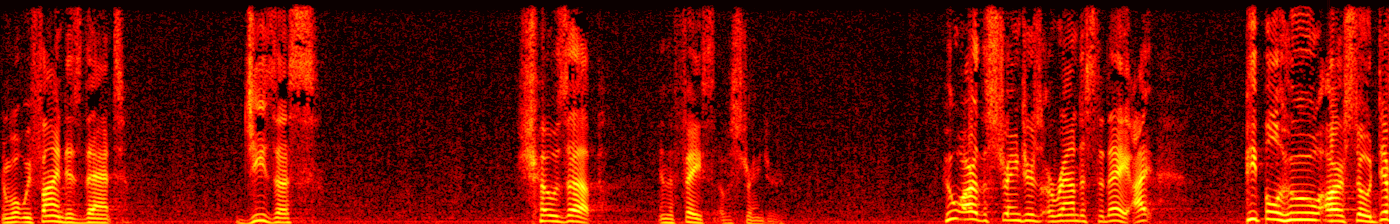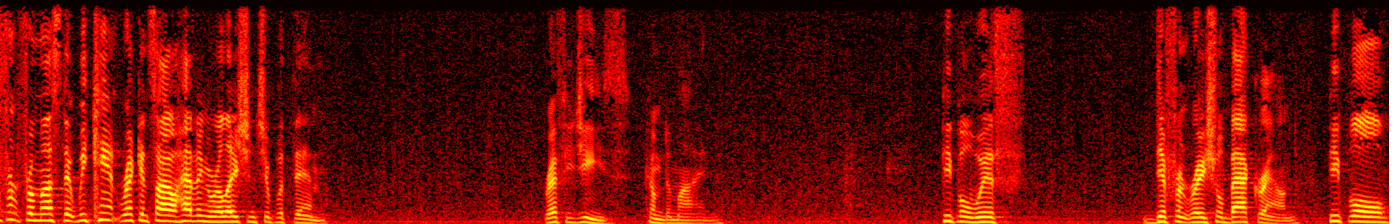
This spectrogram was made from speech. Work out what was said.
And what we find is that Jesus shows up in the face of a stranger? Who are the strangers around us today? I, people who are so different from us that we can't reconcile having a relationship with them. Refugees come to mind. People with different racial background, people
